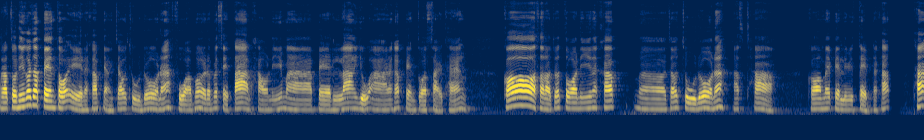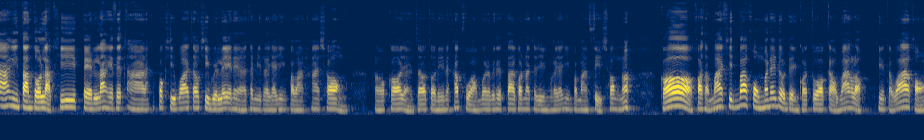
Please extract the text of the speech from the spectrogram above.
สำหรับตัวนี้ก็จะเป็นตัวเอกนะครับ อย่างเจ้าจูโดนะฟูอาร์เมอร์ดับเบิลเซต้าคราวนี้มาเป็นร่าง UR นะครับ เป็นตัวสายแท้ง ก็สำหรับเจ้าตัวนี้นะครับเจ้าจูโดนะอัสตาก็ไม่เป็นลิมิเต็ดนะครับ ถ้าอ้างอิงตามตัวหลักที่เป็นร่าง SSR นะครับก็คิดว่าเจ้าคิเบเล่เนี่ยจะมีระยะยิงประมาณ 5 ช่อง แล้วก็อย่างเจ้าตัวนี้นะครับฟูอาร์เมอร์ดับเบิลเซต้าก็น่าจะยิงระยะยิงประมาณ 4 ช่องเนาะ ก็ความสามารถคิดว่าคงไม่ได้โดดเด่นกว่าตัวเก่ามากหรอก เพียงแต่ว่าของ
